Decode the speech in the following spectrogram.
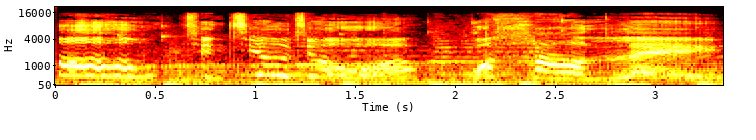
哦，请救救我，我好累。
